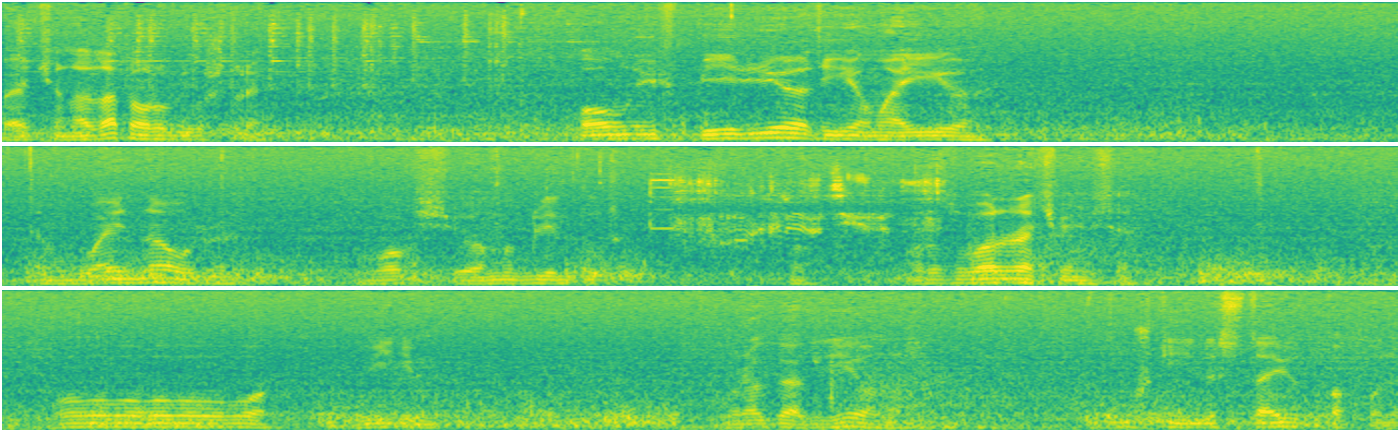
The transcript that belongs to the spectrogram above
А что, назад урубил, что ли? Полный вперед, ё-моё. Там война уже. Вовсю, а мы, блин, тут разворачиваемся. Во-во-во-во-во. Видим врага. Где у нас? Пушки не достают, походу.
